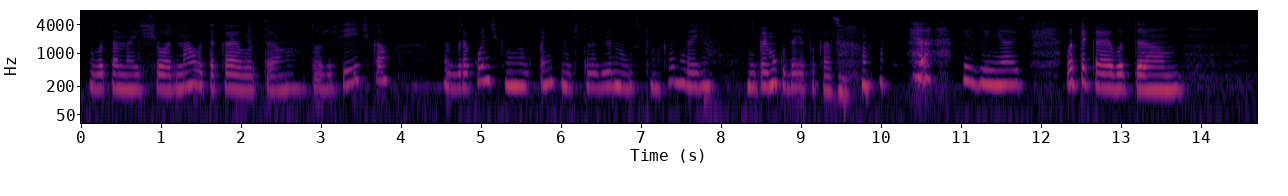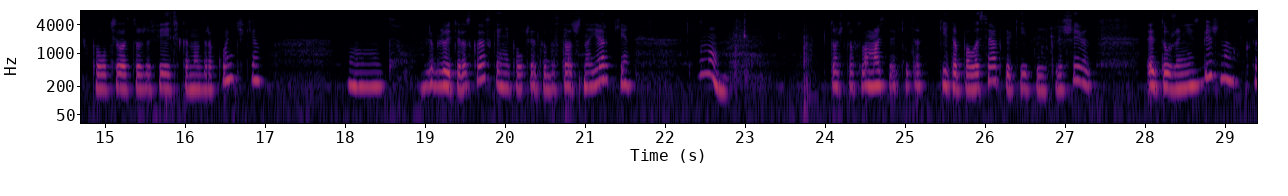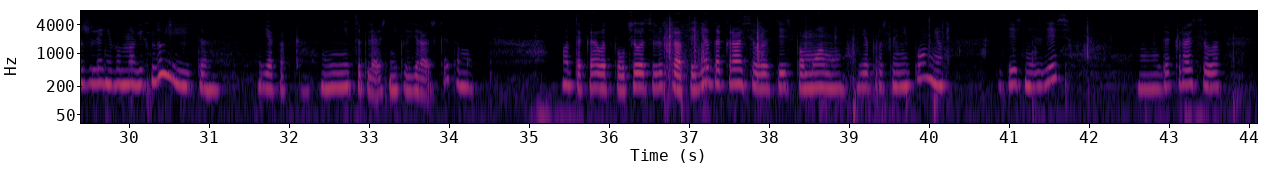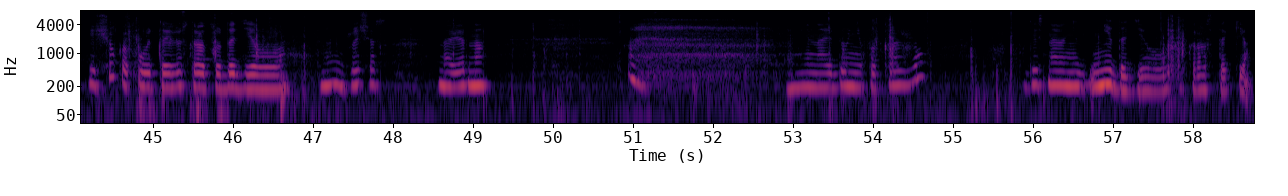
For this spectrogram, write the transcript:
Вот она еще одна, вот такая вот а, тоже феечка с дракончиком. Не могу понять, мне что-то развернулась прям камера. Я не пойму, куда я показываю. Извиняюсь. Вот такая вот а, получилась тоже феечка на дракончике. Вот. Люблю эти раскраски, они получаются достаточно яркие. Ну, то, что фломастер какие-то какие, -то, полосят, какие-то клишевят. Это уже неизбежно, к сожалению, во многих. Ну и это я как-то не, не цепляюсь, не придираюсь к этому. Вот такая вот получилась иллюстрация. Я докрасила здесь, по-моему, я просто не помню. Здесь, не здесь. Докрасила еще какую-то иллюстрацию, доделала. Ну, уже сейчас, наверное не найду, не покажу. Здесь, наверное, не, не доделала как раз таки.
